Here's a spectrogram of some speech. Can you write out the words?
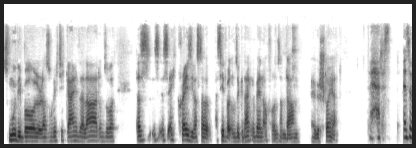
Smoothie Bowl oder so einen richtig geilen Salat und sowas das ist, ist echt crazy, was da passiert, weil unsere Gedanken werden auch von unserem Darm äh, gesteuert. Ja, das, also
